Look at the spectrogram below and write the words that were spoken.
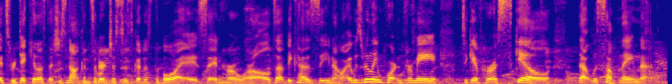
it's ridiculous that she's not considered just as good as the boys in her world uh, because you know it was really important for me to give her a skill that was something that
